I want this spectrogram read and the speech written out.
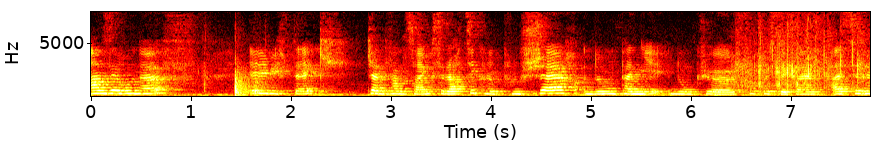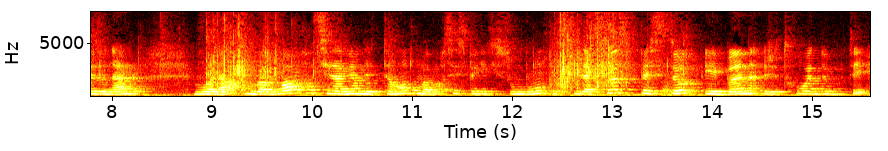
1,09 et les beefsteaks 4,25. C'est l'article le plus cher de mon panier, donc euh, je trouve que c'est quand même assez raisonnable. Voilà, on va voir si la viande est tendre, on va voir si les spaghettis sont bons et si la sauce pesto est bonne. J'ai trop hâte de goûter.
